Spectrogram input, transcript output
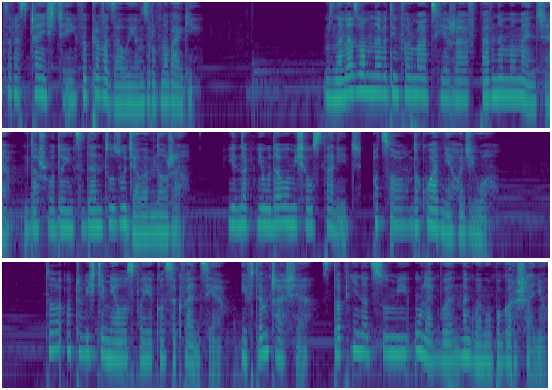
coraz częściej wyprowadzały ją z równowagi. Znalazłam nawet informację, że w pewnym momencie doszło do incydentu z udziałem noża. Jednak nie udało mi się ustalić, o co dokładnie chodziło. To oczywiście miało swoje konsekwencje, i w tym czasie stopni Natsumi uległy nagłemu pogorszeniu.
